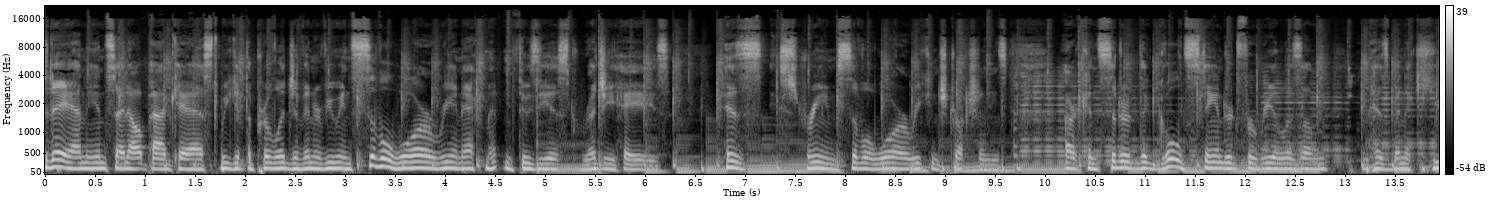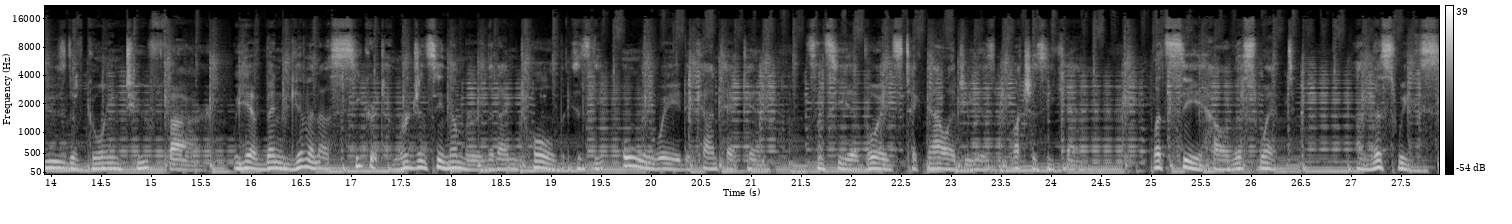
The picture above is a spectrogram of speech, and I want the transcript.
Today on the Inside Out podcast, we get the privilege of interviewing Civil War reenactment enthusiast Reggie Hayes. His extreme Civil War reconstructions are considered the gold standard for realism and has been accused of going too far. We have been given a secret emergency number that I'm told is the only way to contact him since he avoids technology as much as he can. Let's see how this went on this week's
